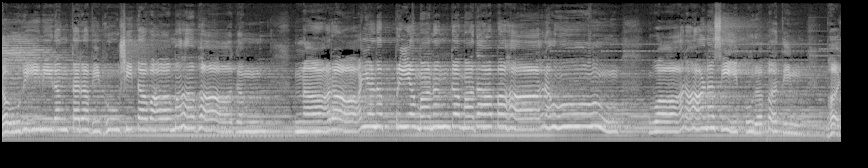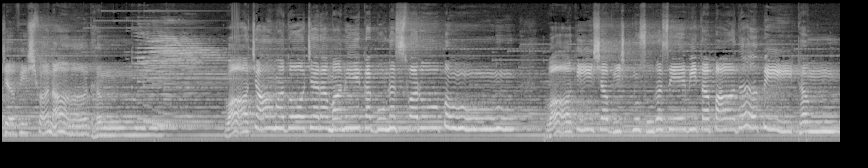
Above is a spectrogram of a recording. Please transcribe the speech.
गौरीनिरन्तरविभूषितवामभागम् नारायणप्रियमनङ्गमदापहारौ वाराणसीपुरपतिं भज विश्वनाथम्। वाचामगोचरमनेकगुणस्वरूपौ वागीशविष्णुसुरसेवितपादपीठम्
